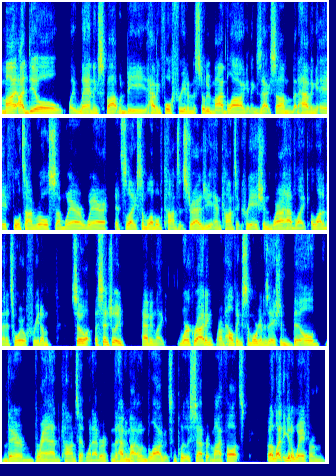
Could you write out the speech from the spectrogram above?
My ideal like landing spot would be having full freedom to still do my blog and exec sum, but having a full time role somewhere where it's like some level of content strategy and content creation, where I have like a lot of editorial freedom. So essentially, having like work writing where I'm helping some organization build their brand content, whatever, and then having my own blog that's completely separate, my thoughts. But I'd like to get away from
